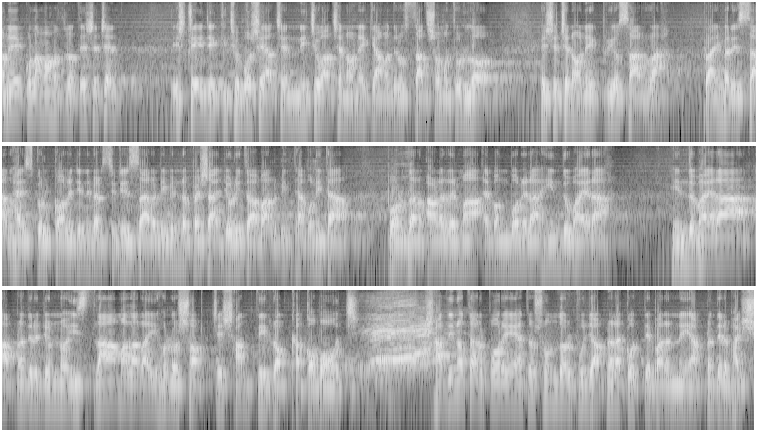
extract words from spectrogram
অনেক ওলামা হজরত এসেছেন। স্টেজে কিছু বসে আছেন, নিচেও আছেন অনেকে আমাদের ওস্তাদ সমতুল্য। এসেছেন অনেক প্রিয় স্যাররা, primary sir, high school, college ইউনিভার্সিটির স্যার, বিভিন্ন পেশায় জড়িত আবাল বিদ্যা বনিতা, পর্দার আড়ালের মা এবং বোনেরা, হিন্দু ভাইয়েরা। হিন্দু ভাইয়েরা, আপনাদের জন্য ইসলাম আলারাই হলো সবচেয়ে শান্তির রক্ষা কবচ। স্বাধীনতার পরে এত সুন্দর পূজা আপনারা করতে পারেননি আপনাদের ভাষ্য।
